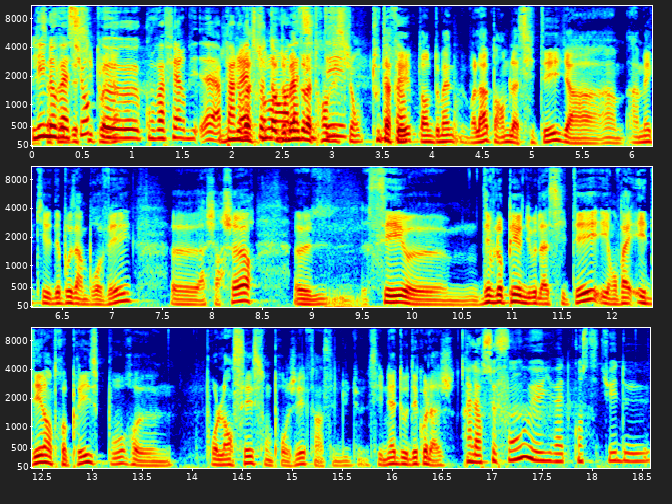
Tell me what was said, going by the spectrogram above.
l'innovation qu'on va faire apparaître dans, dans, le domaine de la cité. transition. Tout à fait. Dans le domaine, voilà, par exemple la cité, il y a un, un mec qui dépose un brevet, euh, un chercheur. Euh, c'est euh, développé au niveau de la cité et on va aider l'entreprise pour pour lancer son projet. Enfin, c'est une aide au décollage. Alors, ce fonds, il va être constitué de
